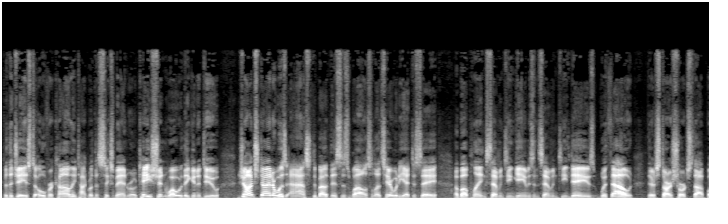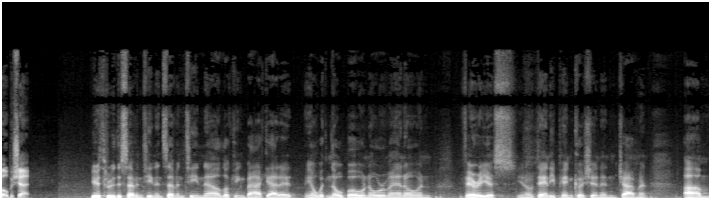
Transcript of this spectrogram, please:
for the Jays to overcome. He talked about the six man rotation. What were they going to do? John Schneider was asked about this as well. So let's hear what he had to say about playing 17 games in 17 days without their star shortstop, Bo Bichette. you're through the 17 and 17 now looking back at it you know with no Bo no romano and various you know danny pincushion and chapman um,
